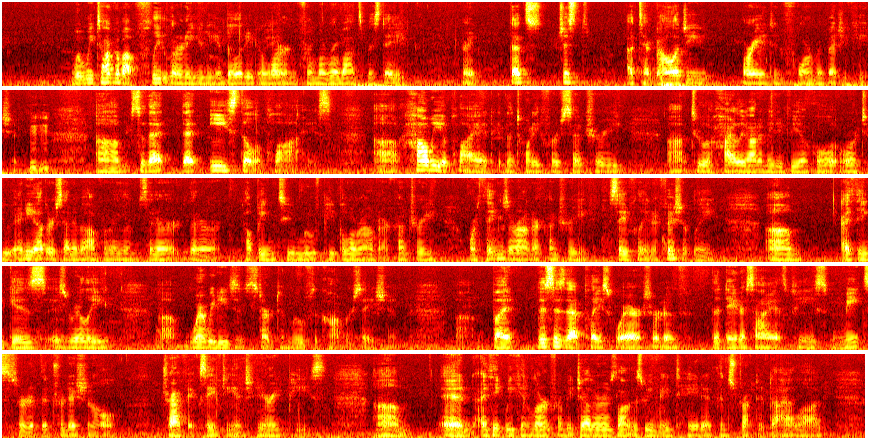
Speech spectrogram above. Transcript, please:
when we talk about fleet learning and the ability to learn from a robot's mistake, right? That's just a technology oriented form of education. Mm-hmm. Um, so that, that E still applies. Uh, how we apply it in the 21st century uh, to a highly automated vehicle or to any other set of algorithms that are, that are helping to move people around our country or things around our country safely and efficiently, um, I think is, is really uh, where we need to start to move the conversation. Uh, but this is that place where sort of the data science piece meets sort of the traditional traffic safety engineering piece. Um, and I think we can learn from each other as long as we maintain a constructive dialogue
